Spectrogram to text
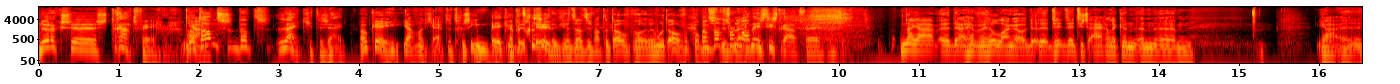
Nurkse straatveger. Ja. Althans, dat lijkt je te zijn. Oké, ja, want jij hebt het gezien. Ik heb het gezien. Ja, Dat is wat het over, wat er moet overkomen. Want wat dus voor man is die straatveger? Nou ja, eh, daar hebben we heel lang... o- d- d- Dit is eigenlijk een... een ehm, ja, eh,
